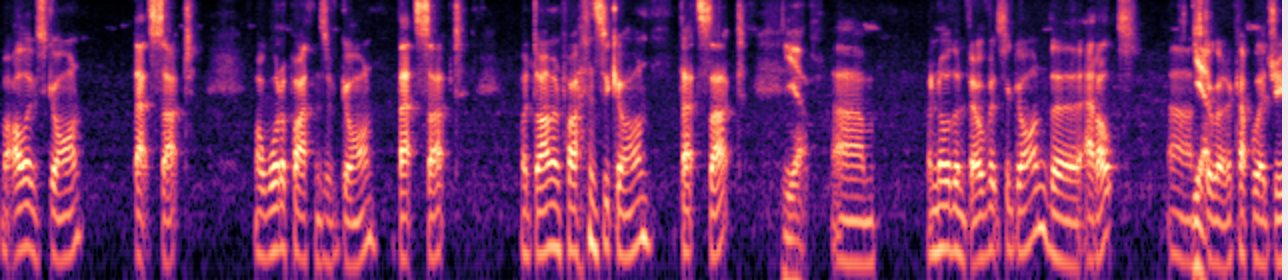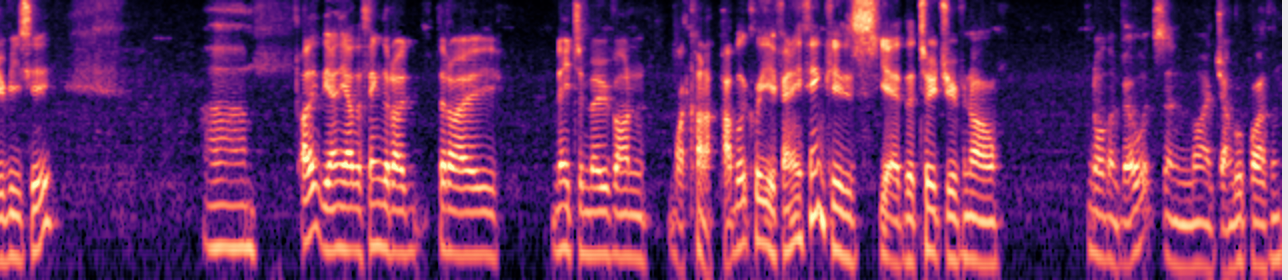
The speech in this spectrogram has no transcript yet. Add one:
My olive's gone. That sucked. My water pythons have gone. That sucked. My diamond pythons are gone. That sucked. Yeah, Um, my northern velvets are gone. The adults. Uh, Yeah. Still got a couple of juvies here. Um, I think the only other thing that I that I need to move on, like kind of publicly, if anything, is yeah the two juvenile northern velvets and my jungle python.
